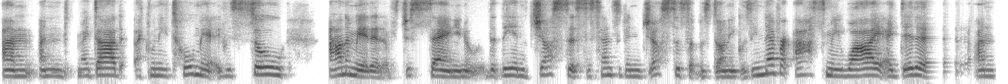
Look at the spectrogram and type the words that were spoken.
Um, and my dad like when he told me it, it was so animated of just saying, you know, that the injustice, the sense of injustice that was done. He goes, he never asked me why I did it. And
